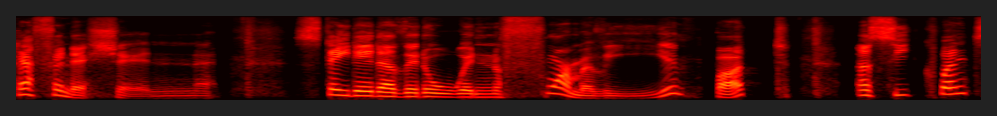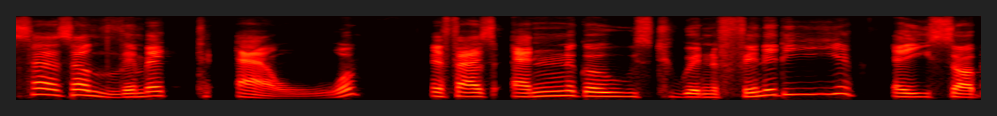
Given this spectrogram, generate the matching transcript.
Definition. Stated a little informally, but a sequence has a limit L if as n goes to infinity, a sub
